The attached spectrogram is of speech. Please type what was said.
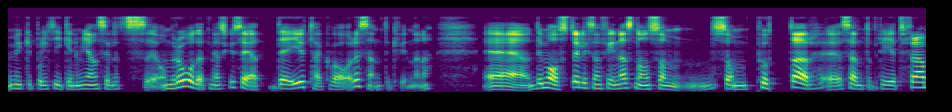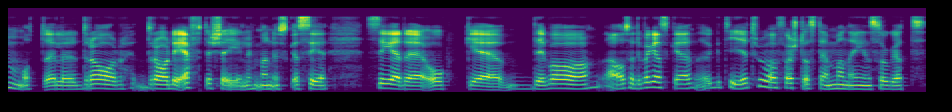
mycket politik inom jämställdhetsområdet, men jag skulle säga att det är ju tack vare Centerkvinnorna. Eh, det måste liksom finnas någon som, som puttar eh, Centerpartiet framåt eller drar, drar det efter sig, eller hur man nu ska se, se det. Och det var, alltså det var ganska tidigt, jag tror det var första stämman när jag insåg att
